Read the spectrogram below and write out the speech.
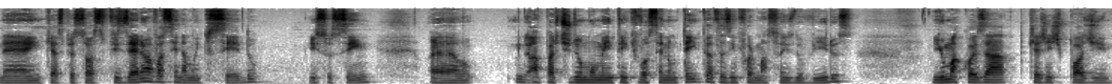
né? Em que as pessoas fizeram a vacina muito cedo, isso sim, é, a partir do momento em que você não tem tantas informações do vírus. E uma coisa que a gente pode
